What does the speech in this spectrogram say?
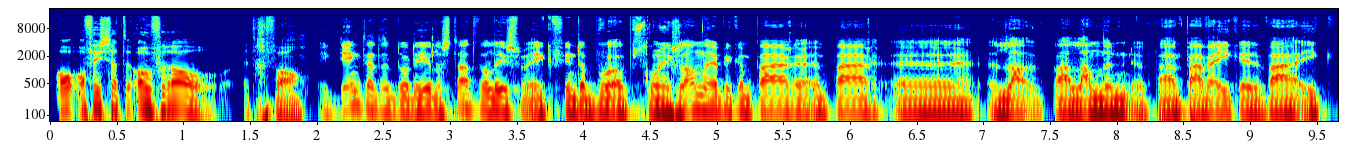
of is dat overal het geval? Ik denk dat het door de hele stad wel is. Ik vind op, op Strooingslanden heb ik een paar, een paar, een paar landen, een paar, een paar weken waar ik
